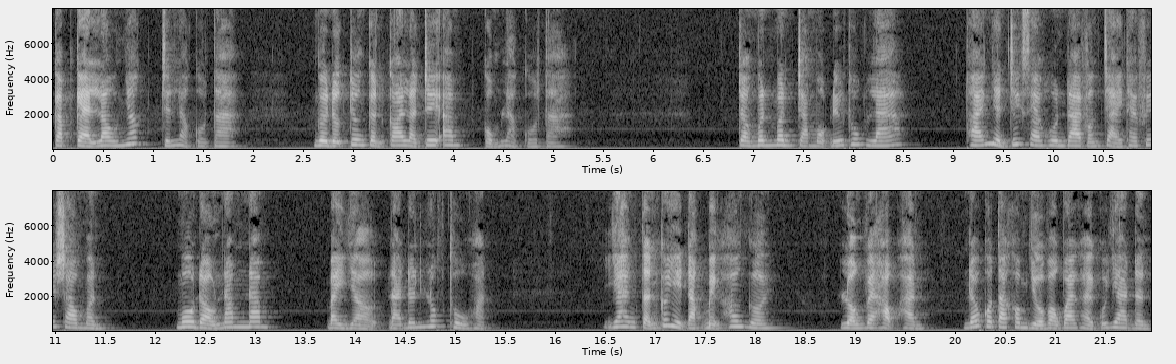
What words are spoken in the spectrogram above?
cặp kè lâu nhất chính là cô ta. Người được trương kình coi là tri âm cũng là cô ta. Trần minh minh chăm một điếu thuốc lá, thoáng nhìn chiếc xe hyundai vẫn chạy theo phía sau mình. Mua đầu 5 năm, bây giờ đã đến lúc thu hoạch giang tỉnh có gì đặc biệt hơn người? Luận về học hành, nếu cô ta không dựa vào quan hệ của gia đình,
